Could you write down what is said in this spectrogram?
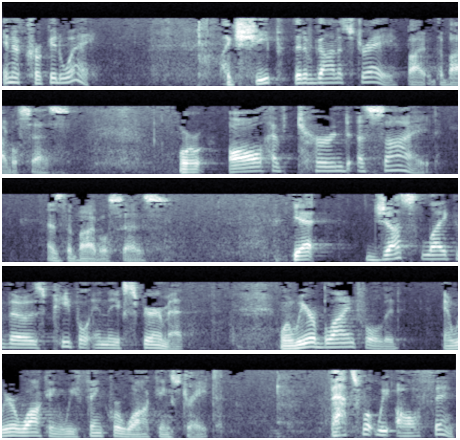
in a crooked way. Like sheep that have gone astray, the Bible says. Or all have turned aside, as the Bible says. Yet, just like those people in the experiment, when we are blindfolded and we are walking, we think we're walking straight. That's what we all think.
